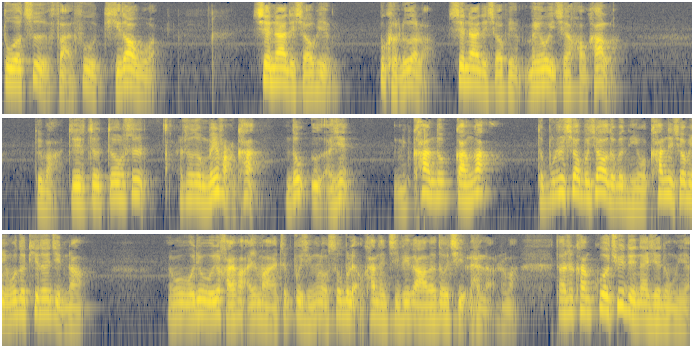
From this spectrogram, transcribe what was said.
多次反复提到过，现在的小品不可乐了，现在的小品没有以前好看了，对吧？这这都是这都没法看，你都恶心，你看都尴尬，都不是笑不笑的问题。我看这小品，我都替他紧张，我我就我就害怕，哎呀妈呀，这不行了，我受不了，看的鸡皮疙瘩都起来了，是吧？但是看过去的那些东西，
